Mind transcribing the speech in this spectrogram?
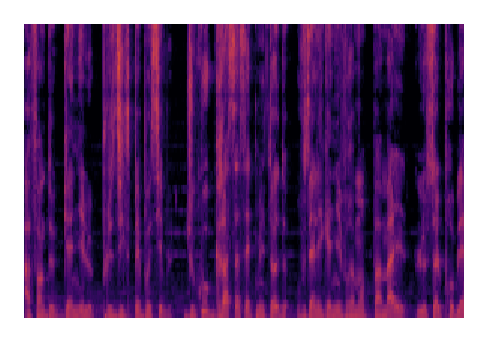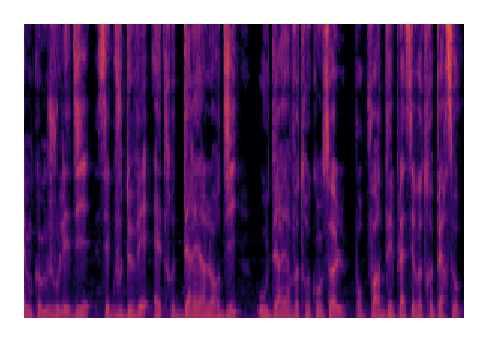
afin de gagner le plus d'XP possible. Du coup, grâce à cette méthode, vous allez gagner vraiment pas mal. Le seul problème, comme je vous l'ai dit, c'est que vous devez être derrière l'ordi ou derrière votre console pour pouvoir déplacer votre perso.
